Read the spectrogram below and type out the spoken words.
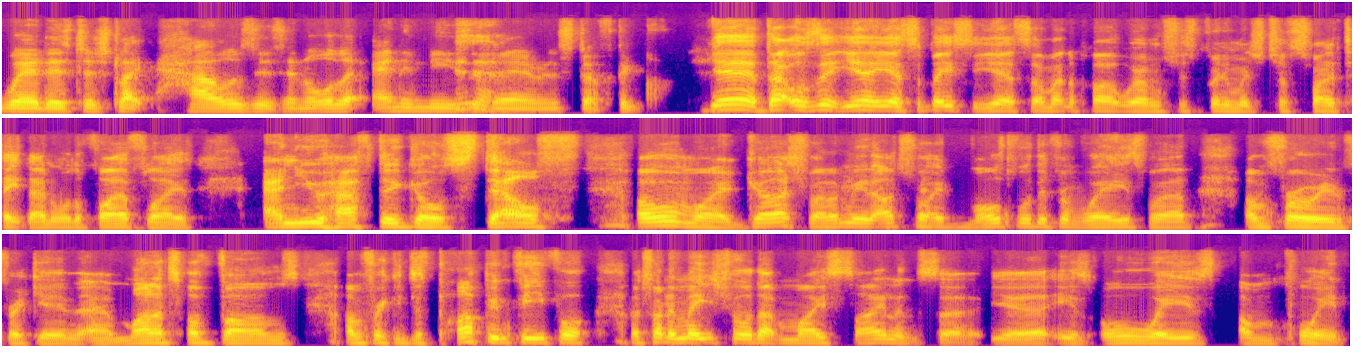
where there's just like houses and all the enemies yeah. are there and stuff. The yeah, that was it. Yeah, yeah. So basically, yeah. So I'm at the part where I'm just pretty much just trying to take down all the fireflies, and you have to go stealth. Oh my gosh, man! I mean, I tried multiple different ways, man. I'm throwing freaking uh, Molotov bombs. I'm freaking just popping people. I'm trying to make sure that my silencer, yeah, is always on point.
